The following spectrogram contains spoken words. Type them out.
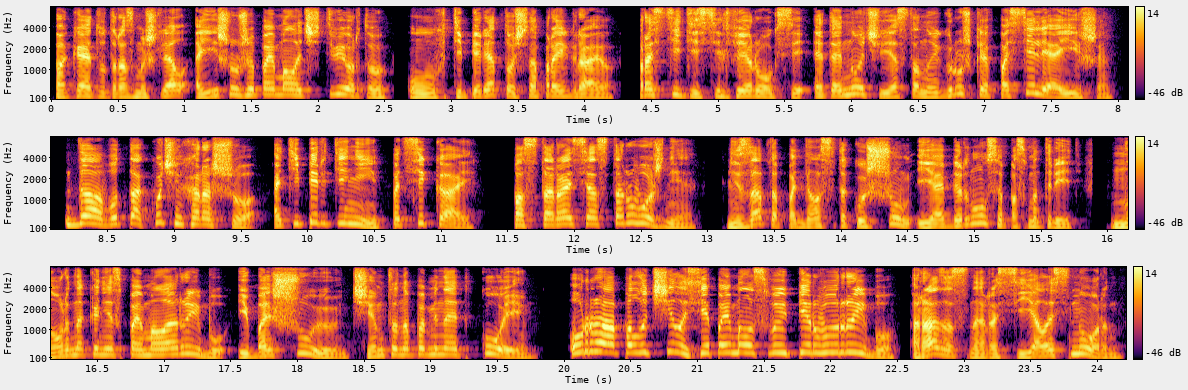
Пока я тут размышлял, Аиша уже поймала четвертую. Ух, теперь я точно проиграю. Простите, Сильфи Рокси, этой ночью я стану игрушкой в постели Аиши. Да, вот так, очень хорошо. А теперь тяни, подсекай. Постарайся осторожнее. Внезапно поднялся такой шум, и я обернулся посмотреть. Нор наконец поймала рыбу, и большую, чем-то напоминает кои. «Ура, получилось! Я поймала свою первую рыбу!» Радостно рассиялась Норн.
